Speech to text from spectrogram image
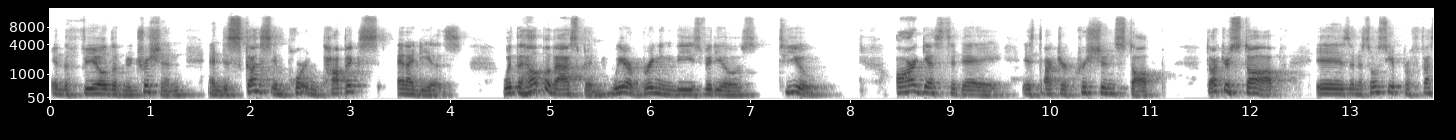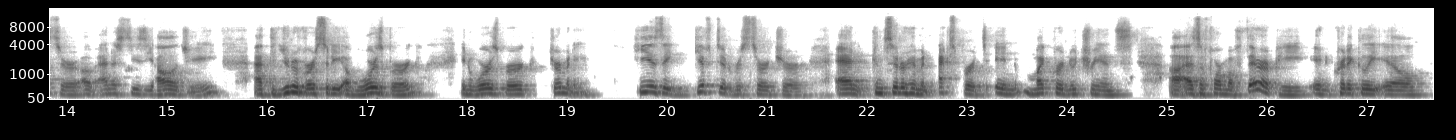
in the field of nutrition and discuss important topics and ideas. With the help of Aspen, we are bringing these videos to you. Our guest today is Dr. Christian Stoppe. Dr. Stoppe is an associate professor of anesthesiology at the University of Würzburg in Würzburg, Germany. He is a gifted researcher and consider him an expert in micronutrients uh, as a form of therapy in critically ill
